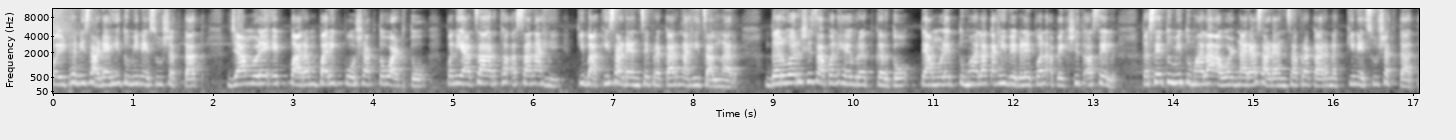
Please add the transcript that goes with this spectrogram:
पैठणी साड्याही तुम्ही नेसू शकतात. ज्यामुळे एक पारंपरिक पोशाख तो वाटतो. पण याचा अर्थ असा नाही की बाकी साड्यांचे प्रकार नाही चालणार. दरवर्षीच आपण हे व्रत करतो. त्यामुळे तुम्हाला काही वेगळेपण अपेक्षित असेल. तसे तुम्ही तुम्हाला आवडणाऱ्या साड्यांचा प्रकार नक्की नेसू शकतात.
